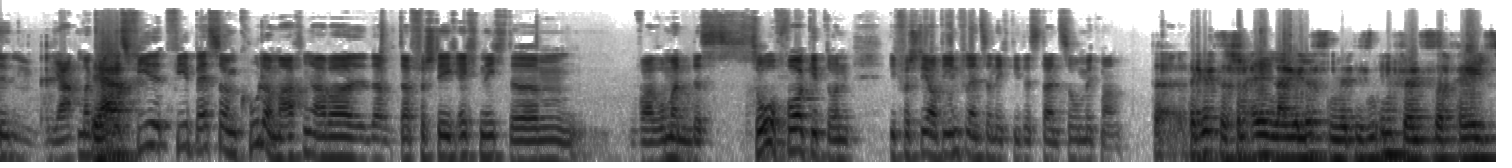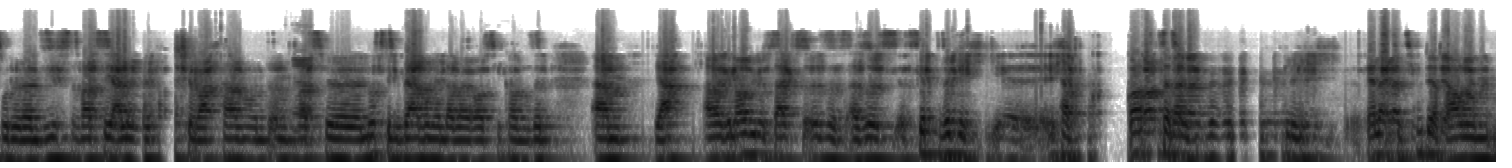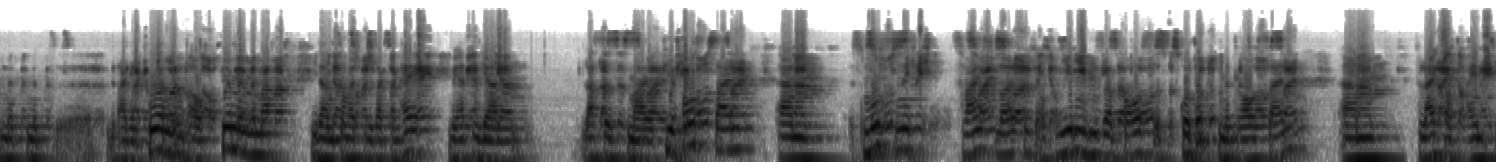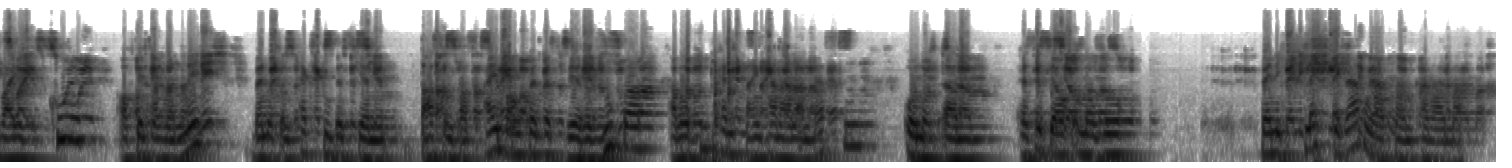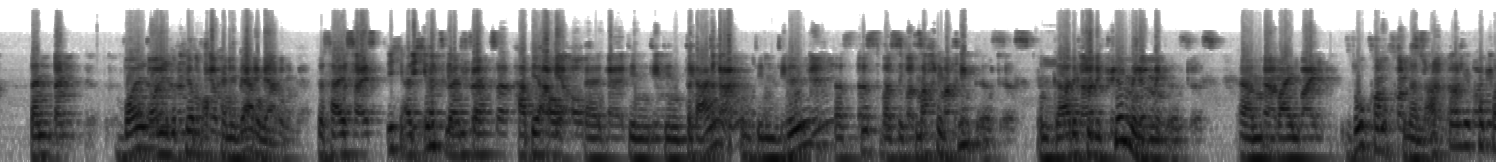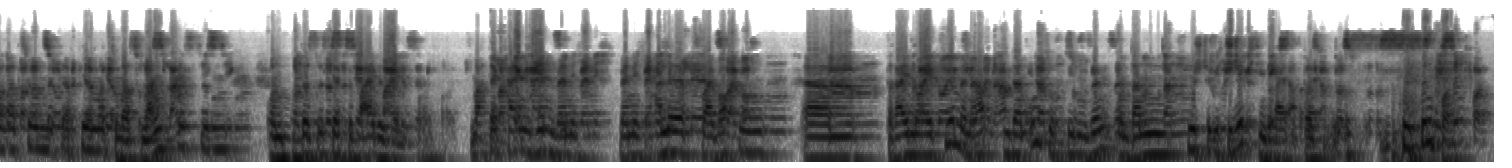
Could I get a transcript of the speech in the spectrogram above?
ja, man kann ja. das viel, viel besser und cooler machen, aber da, da verstehe ich echt nicht, ähm, warum man das so vorgibt und ich verstehe auch die Influencer nicht, die das dann so mitmachen. Da, da gibt es schon ellenlange Listen mit diesen Influencer-Fails, wo du dann siehst, was sie alle falsch gemacht haben und, und ja. was für lustige Werbungen dabei rausgekommen sind. Ähm, ja, aber genau wie du sagst, so ist es. Also es, es gibt wirklich, äh, ich habe Gott sei Dank wirklich relativ gute Erfahrungen mit, mit, äh, mit Agenturen und auch Firmen gemacht, die dann zum Beispiel gesagt haben, hey, wir hätten gern, lass es mal vier Posts sein. Ähm, es muss nicht zwangsläufig auf jedem dieser Posts das Produkt mit drauf sein. Ähm, vielleicht auf ein, zwei ist cool, auf den anderen nicht. Wenn du im Text ein bisschen das und das einbauen könntest, wäre super, aber du kennst deinen Kanal am besten. Und ähm, es ist ja auch immer so, wenn ich schlechte Werbung auf meinem Kanal mache, dann wollen andere Firmen auch keine Werbung mehr. Das heißt, ich als Influencer habe ja auch äh, äh den, den Drang und den Willen, dass das, was ich mache, gut ist. Und gerade für die Firmen gut ist. Ähm, ähm, weil, so kommt es zu einer Nachfolgekooperation mit der Firma, zu was Langfristigen und das ist ja für beide sinnvoll. Macht ja keinen Sinn, wenn ich, wenn ich alle zwei Wochen ähm, ähm drei neue Firmen habe, die dann unzufrieden sind und dann frühstücke ich die nächsten drei ab. Das, das ist nicht sinnvoll.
